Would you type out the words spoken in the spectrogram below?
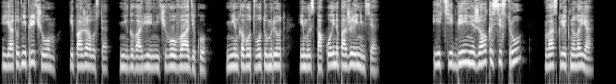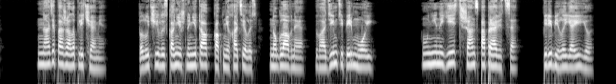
я тут ни при чем. И, пожалуйста, не говори ничего Вадику. Нинка вот-вот умрет, и мы спокойно поженимся». «И тебе не жалко сестру?» – воскликнула я. Надя пожала плечами. «Получилось, конечно, не так, как мне хотелось, но главное, Вадим теперь мой». «У Нины есть шанс поправиться», – перебила я ее.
